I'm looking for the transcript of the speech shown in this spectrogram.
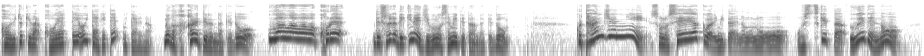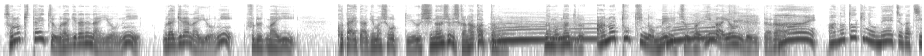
こういう時はこうやっておいてあげて、みたいなのが書かれてるんだけど、うわうわうわうわ、これ、で、それができない自分を責めてたんだけど、これ単純に、その性役割みたいなものを押し付けた上での、その期待値を裏切られないように、裏切らないように振る舞い、答えてあげましょうっていう指南書でしかなかったのよ。でも、なんていうの、あの時の名著が今読んでみたら、はい。あの時の名著が違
